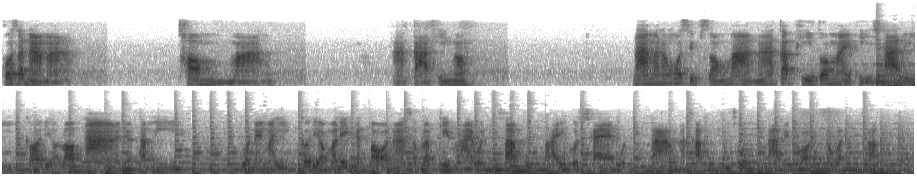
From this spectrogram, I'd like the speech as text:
โฆษณามา ทอมมาอ่ากาทิ้งเนาะได้มาทั้งหมด 12 บาทนะ กับผีตัวใหม่ผีชาลี ก็เดี๋ยวรอบหน้า เดี๋ยวถ้ามีตัวไหนมาอีก ก็เดี๋ยวมาเล่นกันต่อนะสำหรับเกมไอวันนี้ฝากกดไลค์กดแชร์กดติดตามนะครับคุณผู้ชมลาไปก่อนสวัสดีครับ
